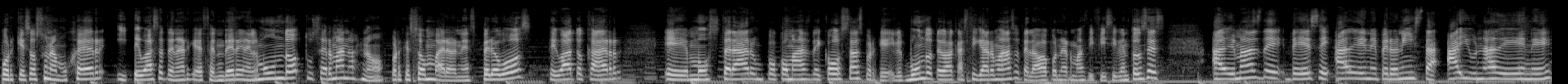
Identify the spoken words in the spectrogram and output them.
porque sos una mujer y te vas a tener que defender en el mundo. Tus hermanos no, porque son varones. Pero vos te va a tocar eh, mostrar un poco más de cosas porque el mundo te va a castigar más o te la va a poner más difícil. Entonces, además de, de ese ADN peronista, hay un ADN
